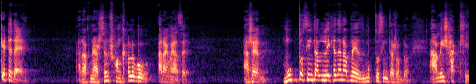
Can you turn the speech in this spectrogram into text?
কেটে দেয়। আর আপনি আসছেন সংখ্যালঘু আরামে আছে। আসেন। মুক্ত চিন্তা লিখে দেন আপনি, মুক্ত চিন্তা শব্দ। আমি সাক্ষী,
